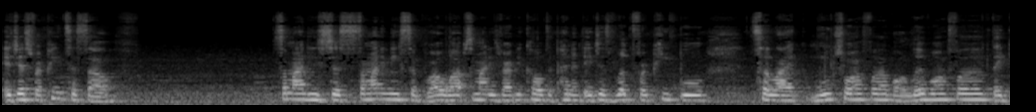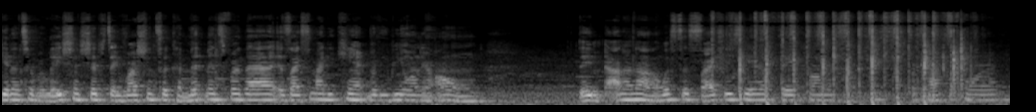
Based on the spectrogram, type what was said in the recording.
it just repeats itself somebody's just somebody needs to grow up somebody's very codependent they just look for people to like mooch off of or live off of they get into relationships they rush into commitments for that. It's like somebody can't really be on their own. They i don't know what's the cycles here? They come for capricorn.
